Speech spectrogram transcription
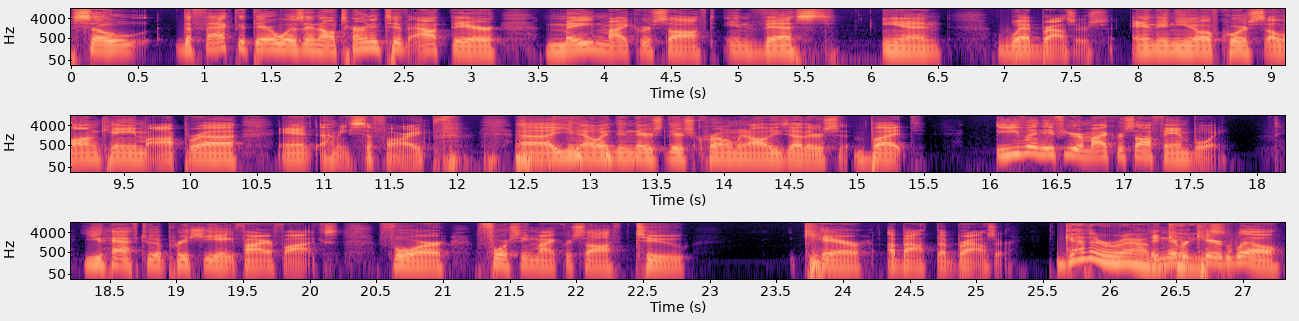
so the fact that there was an alternative out there made Microsoft invest in web browsers. And then, you know, of course, along came Opera and I mean Safari, uh, you know, and then there's there's Chrome and all these others. But even if you're a Microsoft fanboy, you have to appreciate Firefox for forcing Microsoft to care about the browser. Gather around. They never cared well,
